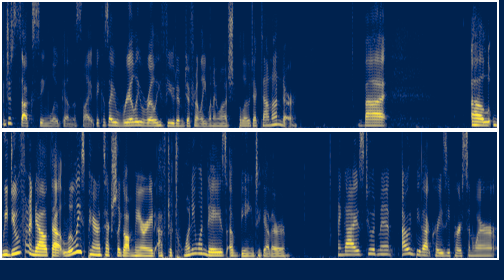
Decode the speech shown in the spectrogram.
It just sucks seeing luka in this light because i really really viewed him differently when i watched below deck down under. But uh, we do find out that Lily's parents actually got married after 21 days of being together. And guys, to admit, I would be that crazy person where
